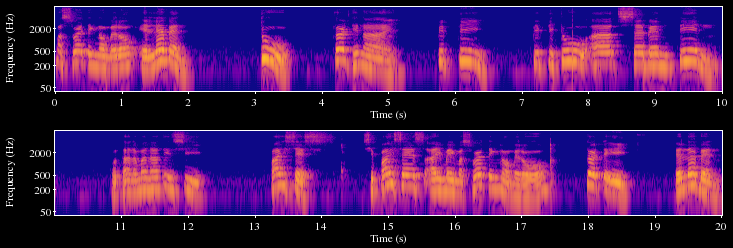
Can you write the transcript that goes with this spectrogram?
maswerteng numerong 11, 2, 39, 50, 52 at 17. Punta naman natin si Pisces. Si Pisces ay may maswerteng numero 38, 11,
